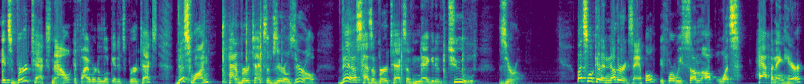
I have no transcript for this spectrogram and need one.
Its vertex now, if I were to look at its vertex, this one had a vertex of 0, 0. This has a vertex of negative 2, 0. Let's look at another example before we sum up what's happening here.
